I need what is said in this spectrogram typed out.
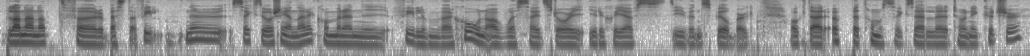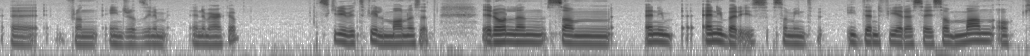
bland annat för bästa film. Nu 60 år senare kommer en ny filmversion av West Side Story i regi av Steven Spielberg och där öppet homosexuelle Tony Kutcher eh, från Angels in, in America skrivit filmmanuset i rollen som any, anybody's som inte identifierar sig som man och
